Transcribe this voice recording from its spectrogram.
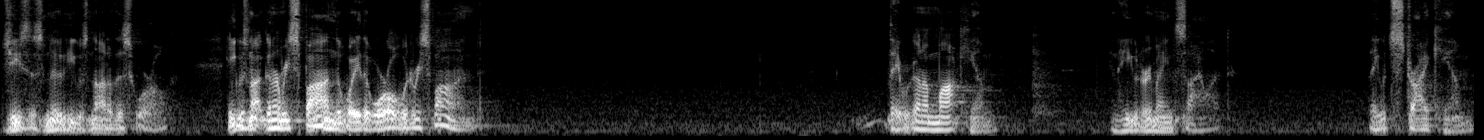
Jesus knew he was not of this world. He was not going to respond the way the world would respond. They were going to mock him, and he would remain silent. They would strike him,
